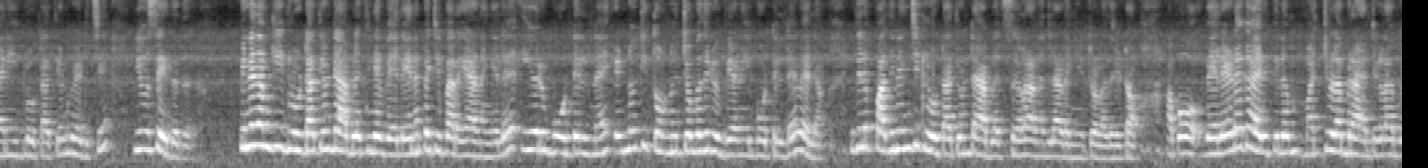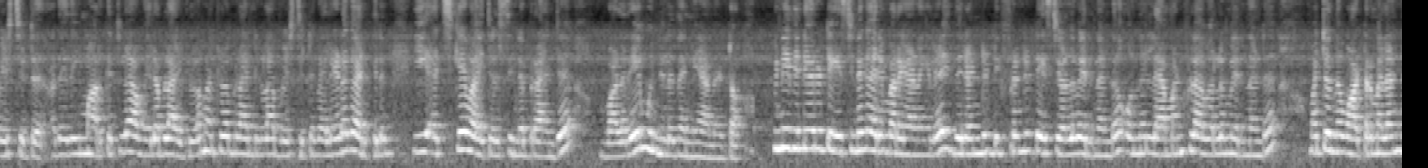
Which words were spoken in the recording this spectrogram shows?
ഞാൻ ഈ ഗ്ലൂട്ടാത്തിയോൺ മേടിച്ച് യൂസ് ചെയ്തത്. പിന്നെ നമുക്ക് ഈ ഗ്ലൂട്ടാത്യോൺ ടാബ്ലറ്റിന്റെ വിലയെ പറ്റി പറയുകയാണെങ്കിൽ ഈ ഒരു ബോട്ടിലിന് എണ്ണൂറ്റി തൊണ്ണൂറ്റൊമ്പത് രൂപയാണ് ഈ ബോട്ടിലിന്റെ വില. ഇതിൽ പതിനഞ്ച് ഗ്ലൂട്ടാത്യോൺ ടാബ്ലറ്റ്സുകളാണ് ഇതിൽ അടങ്ങിയിട്ടുള്ളത് കേട്ടോ. അപ്പോൾ വിലയുടെ കാര്യത്തിലും മറ്റുള്ള ബ്രാൻഡുകളെ അപേക്ഷിച്ചിട്ട് അതായത് ഈ മാർക്കറ്റിൽ അവൈലബിൾ ആയിട്ടുള്ള മറ്റുള്ള ബ്രാൻഡുകളെ അപേക്ഷിച്ചിട്ട് വിലയുടെ കാര്യത്തിലും ഈ എച്ച് കെ വൈറ്റൽസിന്റെ ബ്രാൻഡ് വളരെ മുന്നിൽ തന്നെയാണ് കേട്ടോ. പിന്നെ ഇതിന്റെ ഒരു ടേസ്റ്റിന്റെ കാര്യം പറയുകയാണെങ്കിൽ ഇത് രണ്ട് ഡിഫറെന്റ് ടേസ്റ്റുകൾ വരുന്നുണ്ട്. ഒന്ന് ലെമൺ ഫ്ലേവറിലും വരുന്നുണ്ട്. മറ്റൊന്ന് വാട്ടർമെലൺ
